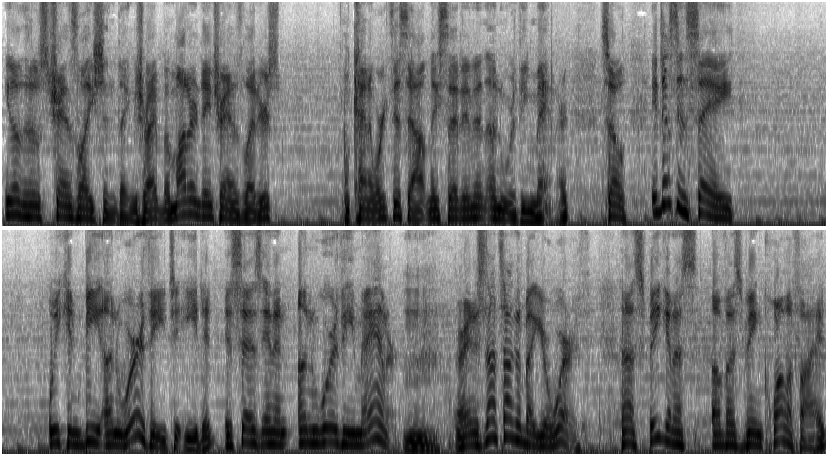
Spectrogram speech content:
you know, those translation things, right? But modern day translators kind of worked this out and they said in an unworthy manner. So, it doesn't say we can be unworthy to eat it. It says in an unworthy manner. Mm. Right? It's not talking about your worth. Not speaking of us being qualified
